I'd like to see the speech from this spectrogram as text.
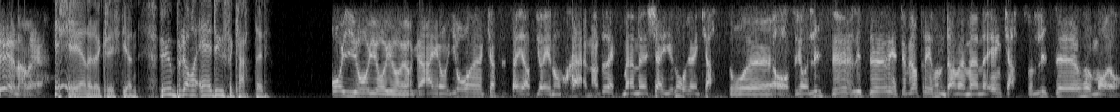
Tjenare! Tjenare, Christian. Hur bra är du för katter? Oj, oj, oj, oj. Nej, jag, jag kan inte säga att jag är någon stjärna direkt, men eh, tjejen har ju en katt och eh, ja, så jag lite, lite vet jag. Vi har tre hundar med, men en katt, så lite hum har jag.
